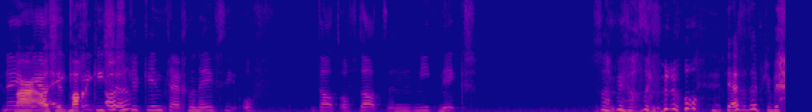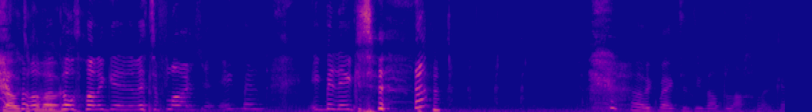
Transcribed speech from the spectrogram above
Nee, Maar ja, als je het ik- mag ik- kiezen- Als ik een kind krijg, dan heeft hij of dat of dat en niet niks. Snap je wat ik bedoel? Ja, dat heb je besloten gewoon. komt gewoon een kind met een vlaggetje. Ik ben, ik ben niks. oh, ik maak het nu wel belachelijk, hè?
